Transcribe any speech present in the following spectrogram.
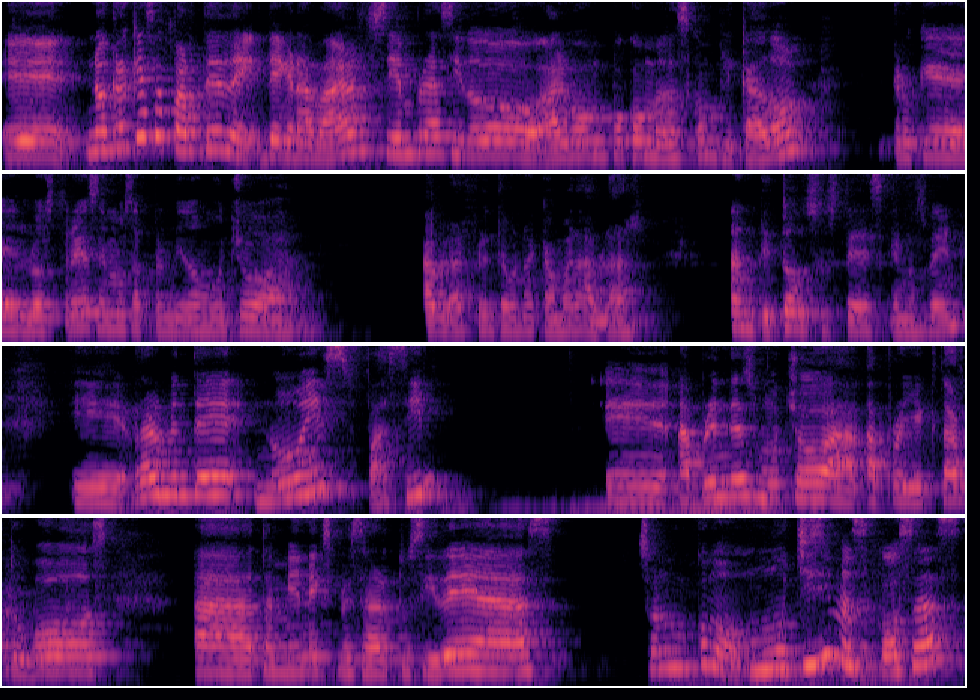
Eh, no, creo que esa parte de, de, grabar siempre ha sido algo un poco más complicado. Creo que los tres hemos aprendido mucho a hablar frente a una cámara, a hablar ante todos ustedes que nos ven. Eh, realmente no es fácil. Eh, aprendes mucho a, a proyectar tu voz, a también expresar tus ideas, son como muchísimas cosas.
